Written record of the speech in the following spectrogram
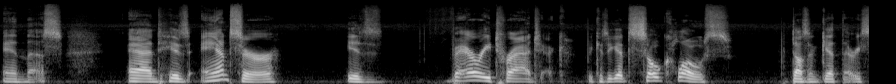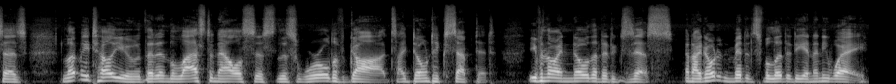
in this. And his answer is very tragic because he gets so close doesn't get there. He says, Let me tell you that in the last analysis, this world of gods, I don't accept it, even though I know that it exists, and I don't admit its validity in any way.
